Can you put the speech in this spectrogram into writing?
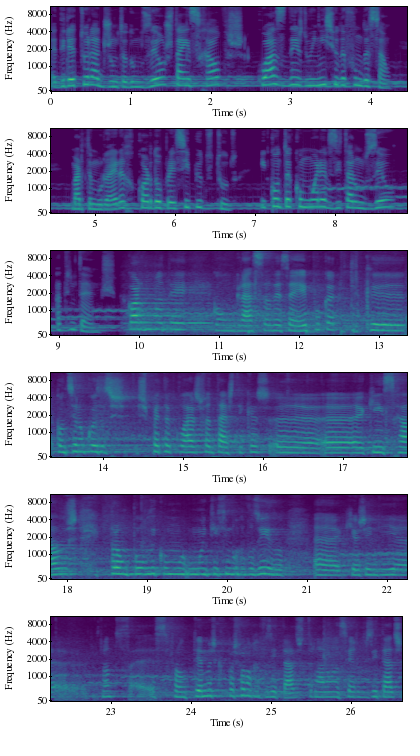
A diretora adjunta do museu está em Serralves quase desde o início da fundação. Marta Moreira recorda o princípio de tudo e conta como era visitar o museu há 30 anos. Recordo-me até com graça dessa época, porque aconteceram coisas espetaculares, fantásticas uh, uh, aqui em Serralves, para um público muitíssimo reduzido, uh, que hoje em dia pronto, foram temas que depois foram revisitados, tornaram a ser revisitados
